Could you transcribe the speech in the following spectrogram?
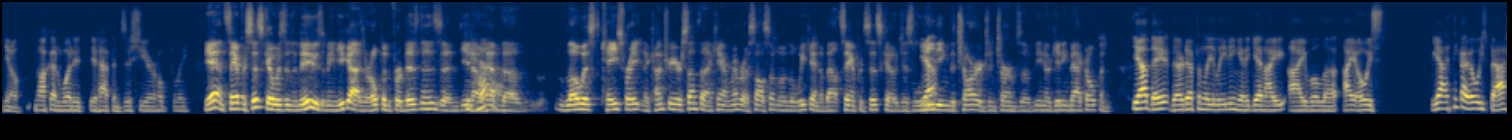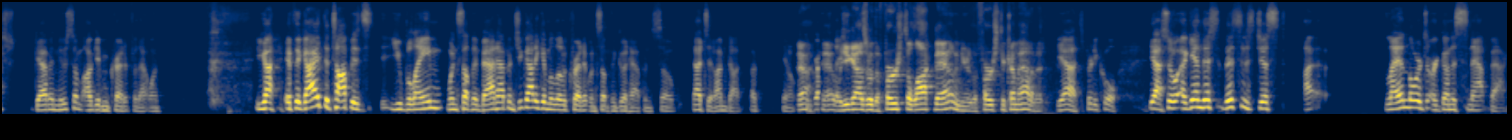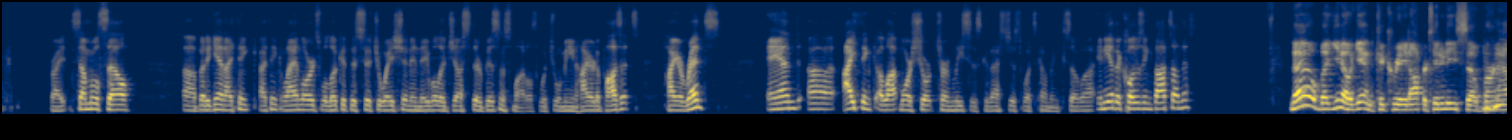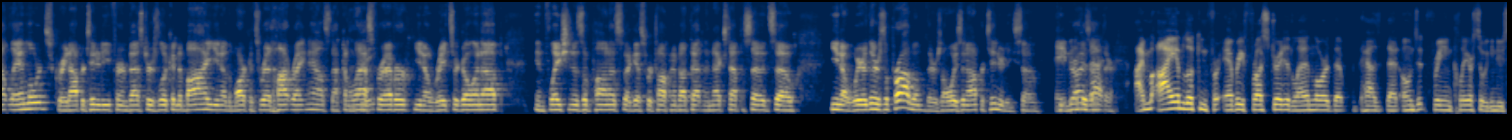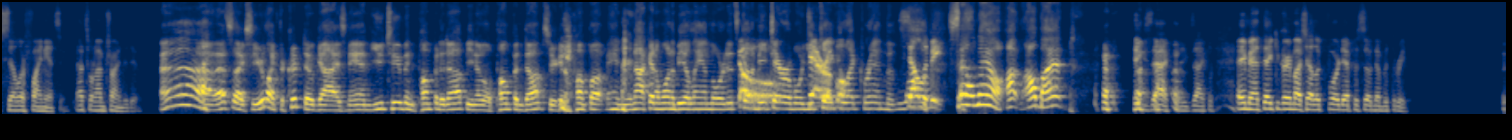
you know, knock on wood, it, it happens this year, hopefully. Yeah. And San Francisco was in the news. I mean, you guys are open for business and, you know, yeah. have the lowest case rate in the country or something. I can't remember. I saw something over the weekend about San Francisco just yeah. leading the charge in terms of, you know, getting back open. Yeah, they they're definitely leading. And again, I I will uh, I always yeah, I think I always bash Gavin Newsom. I'll give him credit for that one. You got if the guy at the top is you blame when something bad happens, you got to give him a little credit when something good happens. So that's it. I'm done. Uh, you know, yeah, yeah. Well, you guys were the first to lock down, and you're the first to come out of it. Yeah, it's pretty cool. Yeah. So again, this this is just. I, landlords are going to snap back, right? Some will sell, uh, but again, I think I think landlords will look at this situation and they will adjust their business models, which will mean higher deposits, higher rents, and uh, I think a lot more short-term leases because that's just what's coming. So, uh, any other closing thoughts on this? No, but you know, again, could create opportunities. So mm-hmm. burnout mm-hmm. landlords, great opportunity for investors looking to buy. You know, the market's red hot right now. It's not going to last forever. You know, rates are going up, inflation is upon us. So I guess we're talking about that in the next episode. So, you know, where there's a problem, there's always an opportunity. So keep Amen your eyes out there. I'm I am looking for every frustrated landlord that has that owns it free and clear so we can do seller financing. That's what I'm trying to do. Ah, that's like so you're like the crypto guys, man. YouTube and pumping it up, you know, they'll pump and dump. So you're gonna pump up, man. You're not gonna want to be a landlord. It's no, gonna be terrible. You terrible. can't collect rent. The Sell to me. Sell now. I, I'll buy it. exactly, exactly. Hey man, thank you very much. I look forward to episode number three.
